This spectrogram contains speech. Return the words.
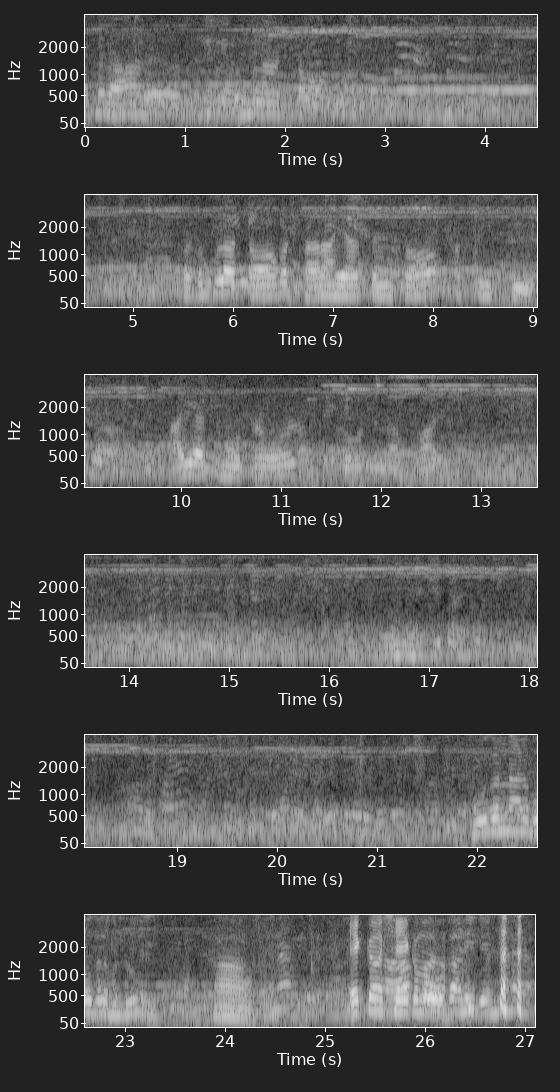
ਇੱਕ ਦਾ Dungla top Dungla top 18380 feet highest motor volt loading ਦਾ ਫਾਲ। ਬੋਤਲ ਨਾਲ ਬੋਤਲ ਖੁੱਲੂਗੀ ਹਾਂ। ਇੱਕ ਸ਼ੇਕ ਮਾਰ। ਕਾਹੀ ਗੇਮ ਹੈ।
